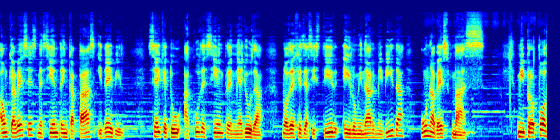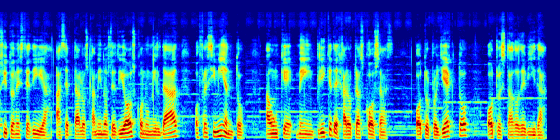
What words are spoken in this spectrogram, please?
aunque a veces me sienta incapaz y débil. Sé que tú acudes siempre en mi ayuda. No dejes de asistir e iluminar mi vida una vez más. Mi propósito en este día, aceptar los caminos de Dios con humildad, ofrecimiento, aunque me implique dejar otras cosas, otro proyecto, otro estado de vida.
